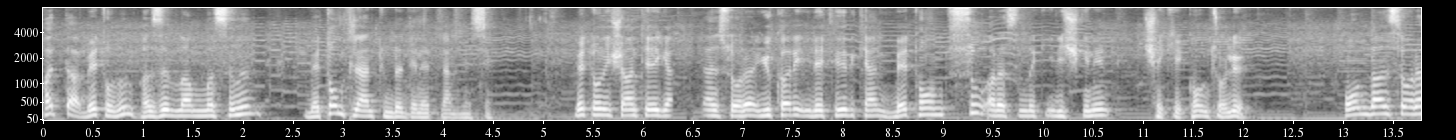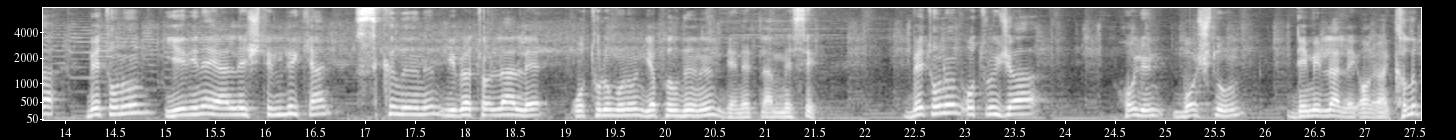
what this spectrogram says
hatta betonun hazırlanmasının beton plantında denetlenmesi. Betonun şantiyeye geldikten sonra yukarı iletilirken beton su arasındaki ilişkinin çeki, kontrolü. Ondan sonra betonun yerine yerleştirilirken sıkılığının vibratörlerle oturumunun yapıldığının denetlenmesi. Betonun oturacağı holün, boşluğun demirlerle yani kalıp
